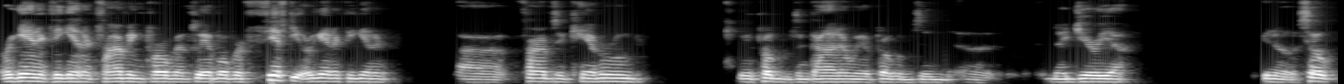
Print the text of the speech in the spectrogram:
organic veganic farming programs. We have over 50 organic veganic uh, farms in Cameroon. We have programs in Ghana. We have programs in uh, Nigeria. You know, so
